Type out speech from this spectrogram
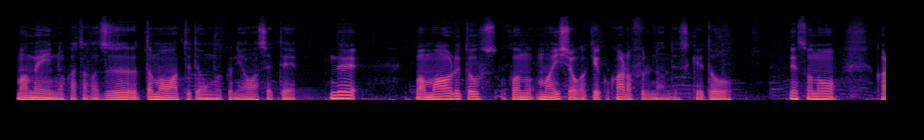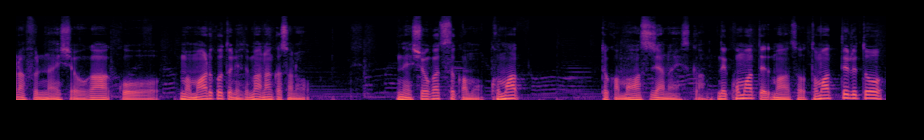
まあメインの方がずっと回ってて音楽に合わせて、で、まあ回ると、この、まあ衣装が結構カラフルなんですけど、で、そのカラフルな衣装が、こう、まあ回ることによって、まあなんかその、ね、正月とかもコマとか回すじゃないですか。で、コマって、まあそう、止まってると、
